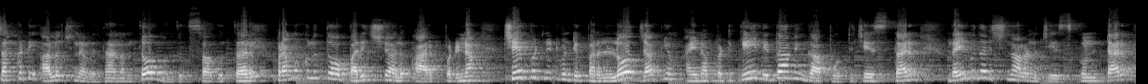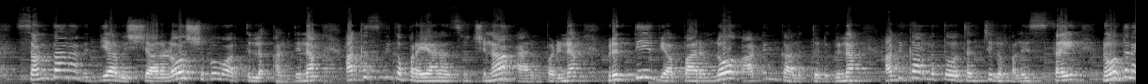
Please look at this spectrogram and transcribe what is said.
చక్కటి ఆలోచన విధానంతో ముందుకు సాగుతారు. ప్రముఖులతో పరిచయాలు ఏర్పడిన చేపట్టినటువంటి పనుల్లో జాప్యం అయినప్పటికీ నిదానంగా పూర్తి చేస్తారు. దైవ దర్శనాలను చేసుకుంటారు. సంతాన విద్యా విషయాలలో శుభవార్తలు అందిన ఆకస్మిక ప్రయాణ సూచన ఏర్పడిన వృత్తి వ్యాపారంలో ఆటంకాలు తొలగిన అధికారులతో చర్చలు ఫలిస్తాయి. నూతన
